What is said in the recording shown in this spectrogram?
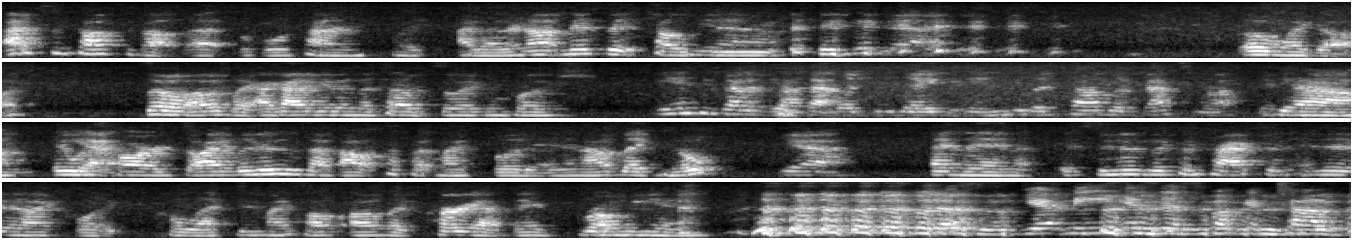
I actually talked about that the whole time. Like, I better not miss it, Chelsea. Yeah. Yeah. oh my gosh. So I was like, I gotta get in the tub so I can push. And you gotta put that like leg into the tub, like that's rough. getting Yeah, down. it was Yeah. hard. So I literally was about to put my foot in, and I was like, nope. Yeah. And then as soon as the contraction ended and I like collected myself, I was like, hurry up, babe, throw me in. Just get me in this fucking tub.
